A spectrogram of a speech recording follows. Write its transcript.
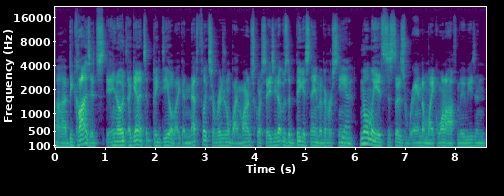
uh, because it's you know again it's a big deal like a Netflix original by Martin Scorsese that was the biggest name I've ever seen. Yeah. Normally it's just those random like one-off movies and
